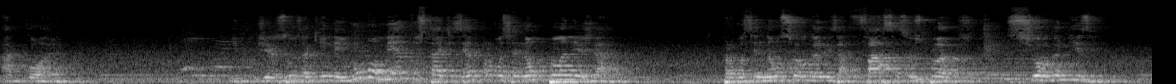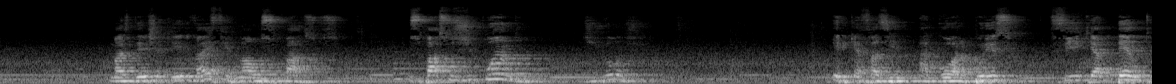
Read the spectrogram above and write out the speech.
agora. E Jesus aqui em nenhum momento está dizendo para você não planejar, para você não se organizar. Faça seus planos, se organize mas deixa que ele vai firmar os passos. Os passos de quando? De hoje. Ele quer fazer agora. Por isso, fique atento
